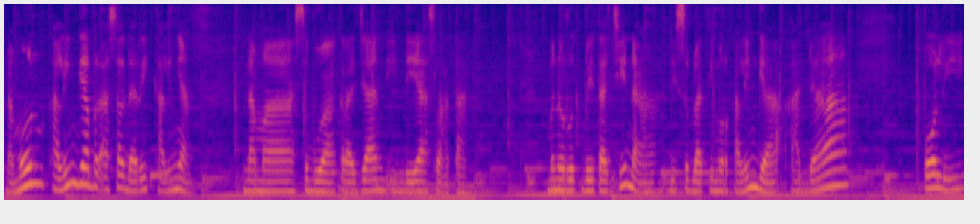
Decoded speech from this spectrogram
Namun Kalingga berasal dari Kalinga, nama sebuah kerajaan di India Selatan. Menurut berita Cina, di sebelah timur Kalingga ada Poli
